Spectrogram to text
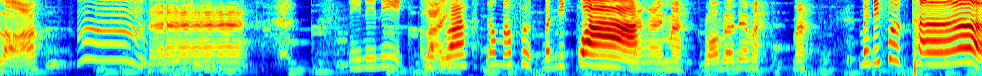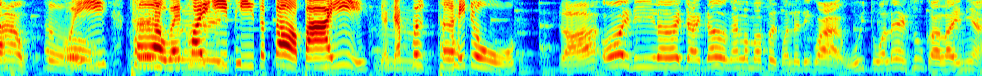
เหรออนี่นี่นี่อะไร ฉันว่าเรามาฝึกมันดีกว่า ยังไงมา พร้อมแล้วเนี่ยมา มา ไม่ได้ฝึกเธออ้าวเฮ้ยโอ้เธอเอาไว้ค่อยเซ็งเลย EP ต่อๆไป เดี๋ยวจะอืมฝึกเธอให้ดู เหรอโอ้ยดีเลยใจเกิลงั้นเรามาฝึกมันเลยดีกว่า อุ้ยตัวแรกสู้กับอะไรเนี่ย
